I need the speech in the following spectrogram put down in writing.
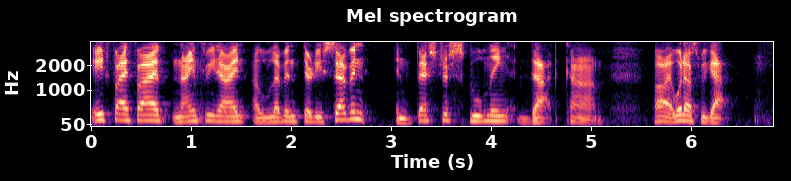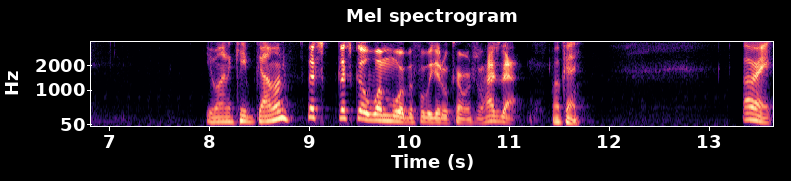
855 939 1137, investorschooling.com. All right, what else we got? You want to keep going? Let's let's go one more before we go to a commercial. How's that? Okay. All right.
